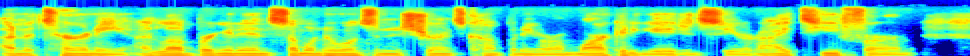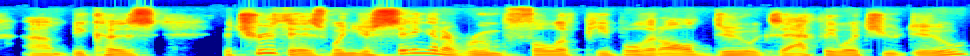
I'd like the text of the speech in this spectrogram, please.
an attorney. I love bringing in someone who owns an insurance company or a marketing agency or an IT firm, um, because the truth is, when you're sitting in a room full of people that all do exactly what you do,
